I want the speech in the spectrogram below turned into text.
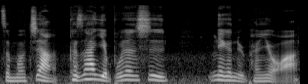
怎么这样？可是他也不认识那个女朋友啊。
